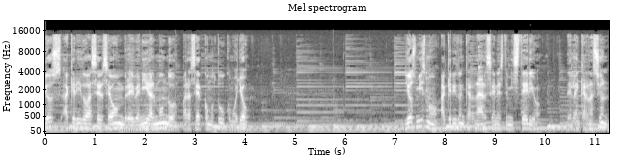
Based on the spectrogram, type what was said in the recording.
Dios ha querido hacerse hombre y venir al mundo para ser como tú, como yo. Dios mismo ha querido encarnarse en este misterio de la encarnación,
